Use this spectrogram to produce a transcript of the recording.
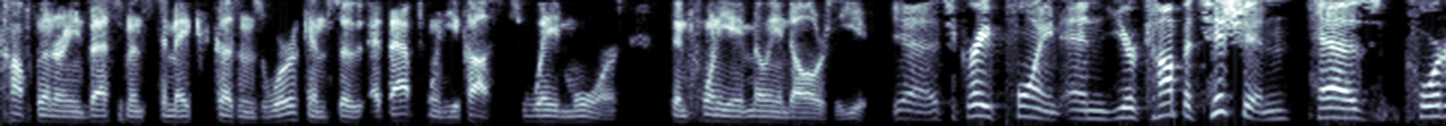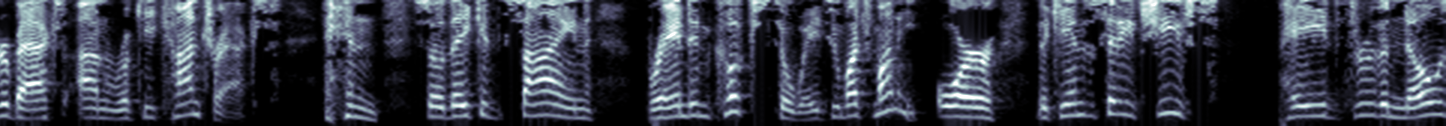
complementary investments to make Cousins work. And so at that point, he costs way more than $28 million a year. Yeah, it's a great point. And your competition has quarterbacks on rookie contracts. And so they could sign Brandin Cooks to way too much money or the Kansas City Chiefs paid through the nose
